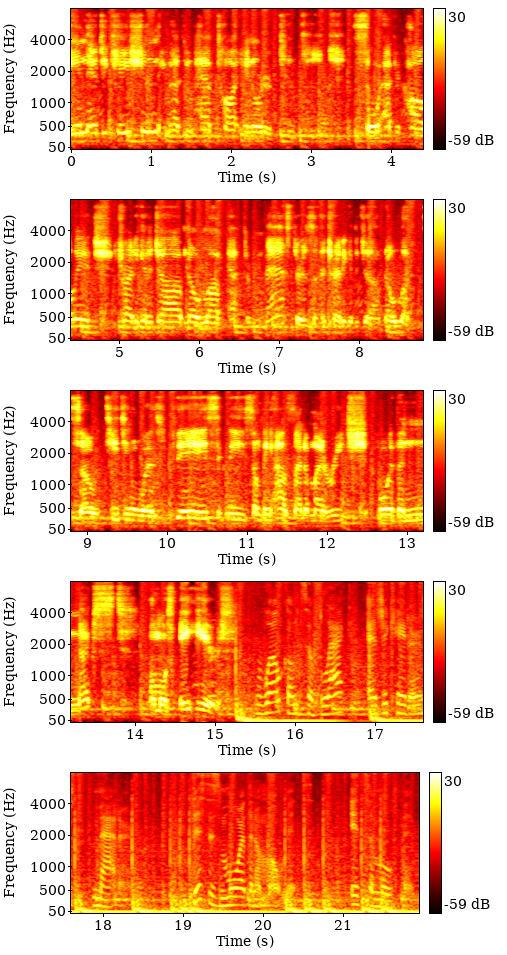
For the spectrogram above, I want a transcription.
In education, you have to have taught in order to teach. So after college, try to get a job, no luck. After master's, I tried to get a job, no luck. So teaching was basically something outside of my reach for the next almost eight years. Welcome to Black Educators Matter. This is more than a moment, it's a movement.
